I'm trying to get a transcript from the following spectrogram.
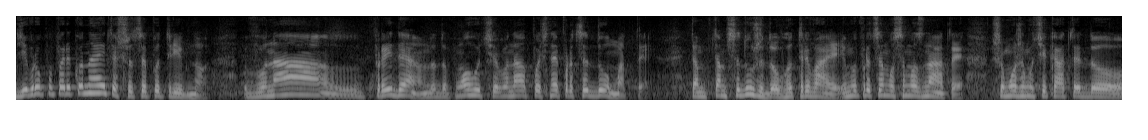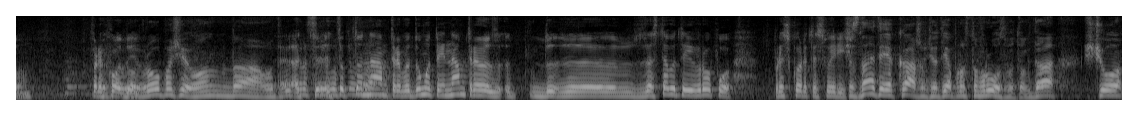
Європу переконаєте, що це потрібно. Вона прийде на допомогу, чи вона почне про це думати. Там, там все дуже довго триває, і ми про це мусимо знати, що можемо чекати до приходу. Європа чи он, да, от ви красиво Тобто сказали. нам треба думати, і нам треба е, заставити Європу прискорити свої рішення. Знаєте, як кажуть, от я просто в розвиток, да, що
